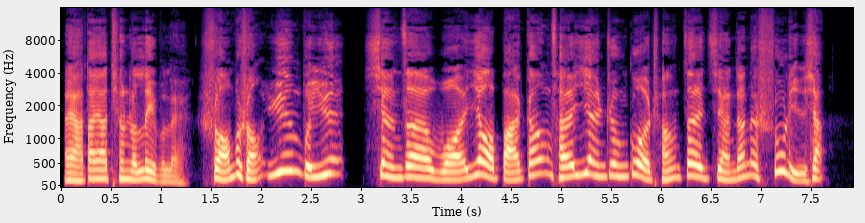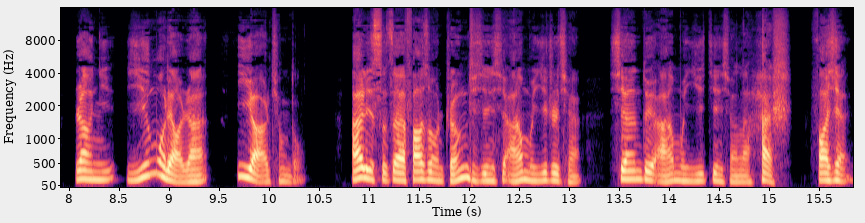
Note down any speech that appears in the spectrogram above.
哎呀，大家听着累不累？爽不爽？晕不晕？现在我要把刚才验证过程再简单的梳理一下，让你一目了然，一耳听懂。爱丽丝在发送整体信息 M 一之前，先对 M 一进行了 hash。发现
